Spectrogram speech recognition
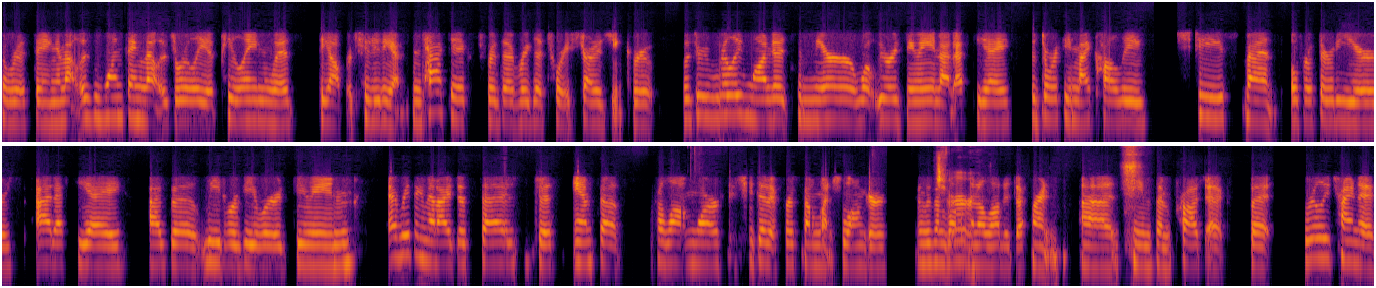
sort of thing. And that was one thing that was really appealing with the opportunity at Syntactx for the regulatory strategy group was we really wanted to mirror what we were doing at FDA. So Dorothy, my colleague, she spent over 30 years at FDA as a lead reviewer doing everything that I just said just amps up a lot more because she did it for so much longer and was involved sure. in a lot of different uh, teams and projects. But really trying to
